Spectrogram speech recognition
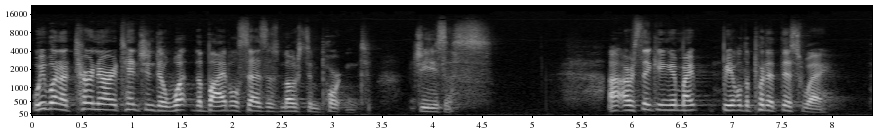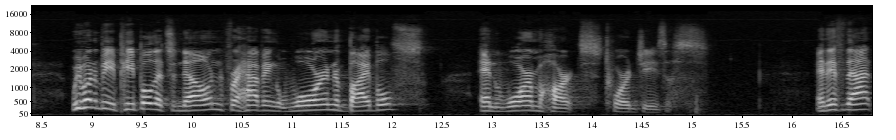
we want to turn our attention to what the Bible says is most important Jesus. I was thinking it might be able to put it this way We want to be people that's known for having worn Bibles and warm hearts toward Jesus. And if that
